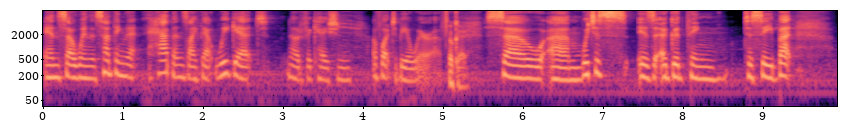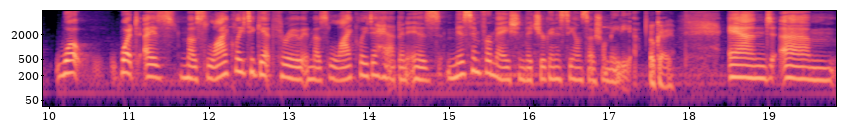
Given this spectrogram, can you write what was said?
and so when something that happens like that, we get notification of what to be aware of. Okay. So, um, which is is a good thing to see, but what what is most likely to get through and most likely to happen is misinformation that you're going to see on social media Okay. and um,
